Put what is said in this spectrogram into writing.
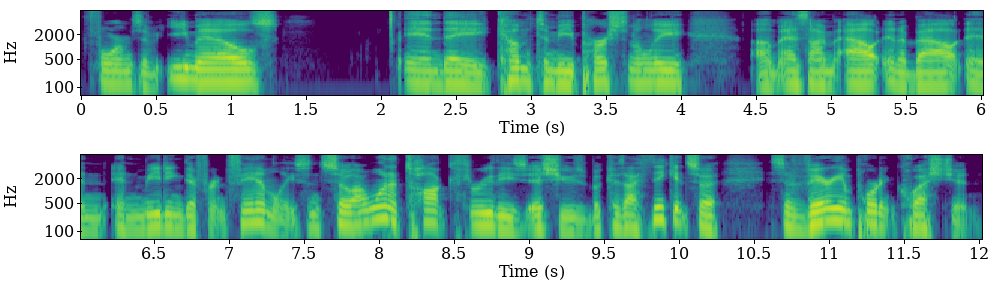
forms of emails, and they come to me personally um, as I'm out and about and and meeting different families. And so I want to talk through these issues because I think it's a it's a very important question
